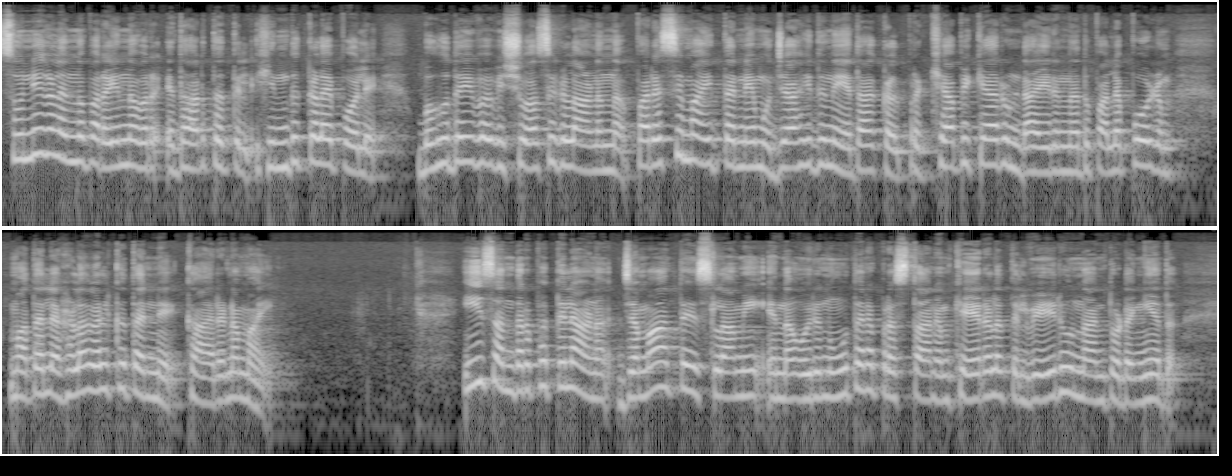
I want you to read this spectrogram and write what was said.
സുന്നികൾ എന്ന് പറയുന്നവർ യഥാർത്ഥത്തിൽ ഹിന്ദുക്കളെ പോലെ ബഹുദൈവ വിശ്വാസികളാണെന്ന് പരസ്യമായി തന്നെ മുജാഹിദ് നേതാക്കൾ പ്രഖ്യാപിക്കാറുണ്ടായിരുന്നത് പലപ്പോഴും മതലഹളകൾക്ക് തന്നെ കാരണമായി. ഈ സന്ദർഭത്തിലാണ് ജമാഅത്തെ ഇസ്ലാമി എന്ന ഒരു നൂതന പ്രസ്ഥാനം കേരളത്തിൽ വേരൂന്നാൻ തുടങ്ങിയത്.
